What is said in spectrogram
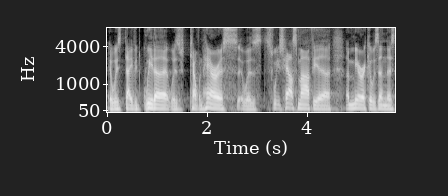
It was David Guetta, it was Calvin Harris, it was Swedish House Mafia. America was in this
